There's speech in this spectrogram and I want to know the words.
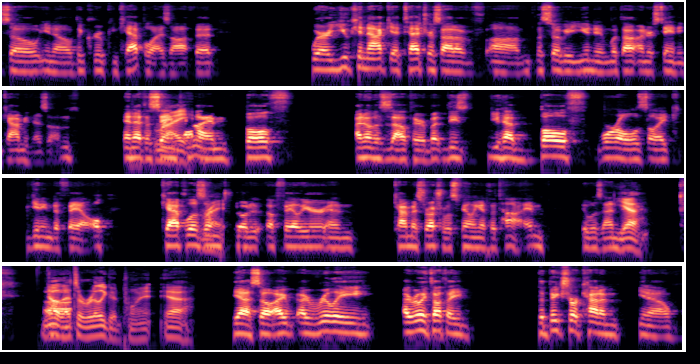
so you know the group can capitalize off it where you cannot get tetris out of um, the soviet union without understanding communism. And at the same right. time both i know this is out there but these you have both worlds like beginning to fail. Capitalism right. showed a failure and communist russia was failing at the time it was ending. Yeah. No uh, that's a really good point. Yeah. Yeah so i i really i really thought they the Big Short kind of, you know,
